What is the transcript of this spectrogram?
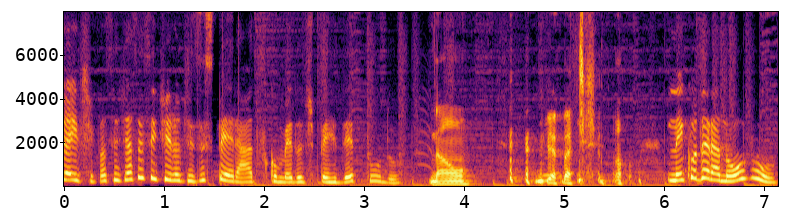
Gente, vocês já se sentiram desesperados com medo de perder tudo? Não. Verdade que não. Nem quando era novo?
